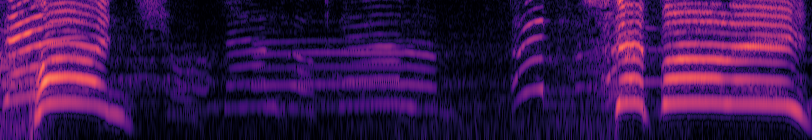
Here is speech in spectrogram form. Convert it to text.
Sam! Punch! Step early!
